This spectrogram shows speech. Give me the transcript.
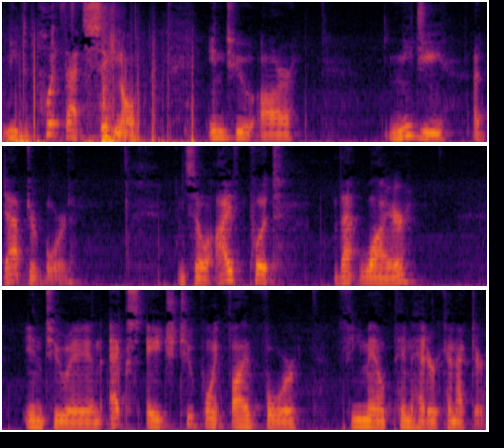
need to put that signal into our NEJE adapter board. And so I've put that wire into a, an XH 2.54 female pin header connector.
